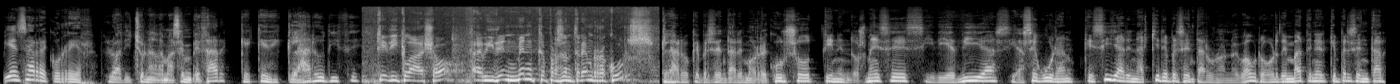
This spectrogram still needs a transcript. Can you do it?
piensa recurrir. Lo ha dicho nada más empezar, que quede claro, dice. Quedi clar això, evidentment que presentarem recurs. Claro que presentaremos recurso, tienen dos meses y diez días y aseguran que si Arena quiere presentar una nueva euroorden va a tener que presentar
